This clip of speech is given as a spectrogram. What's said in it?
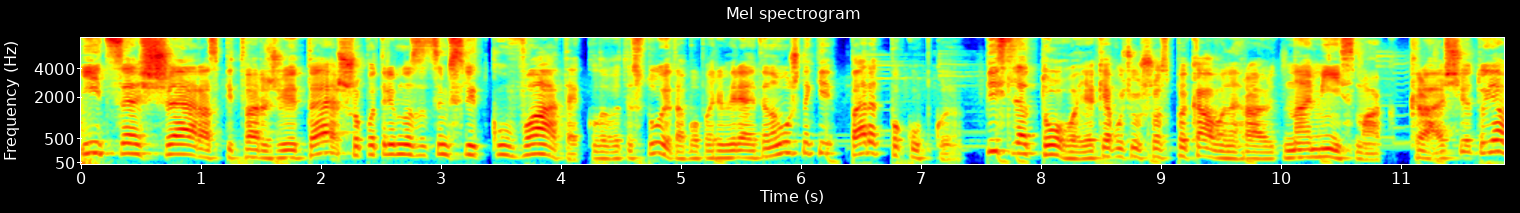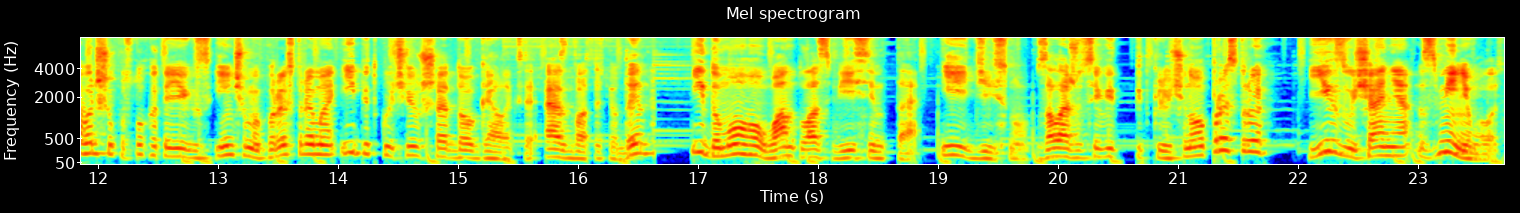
І це ще раз підтверджує те, що потрібно за цим слідкувати, коли ви тестуєте або перевіряєте наушники перед покупкою. Після того, як я почув, що з ПК вони грають на мій смак краще, то я вирішив послухати їх з іншими пристроями і підключив ще до Galaxy S21 і до мого OnePlus 8T. І дійсно, в залежності від підключеного пристрою, їх звучання змінювалось.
